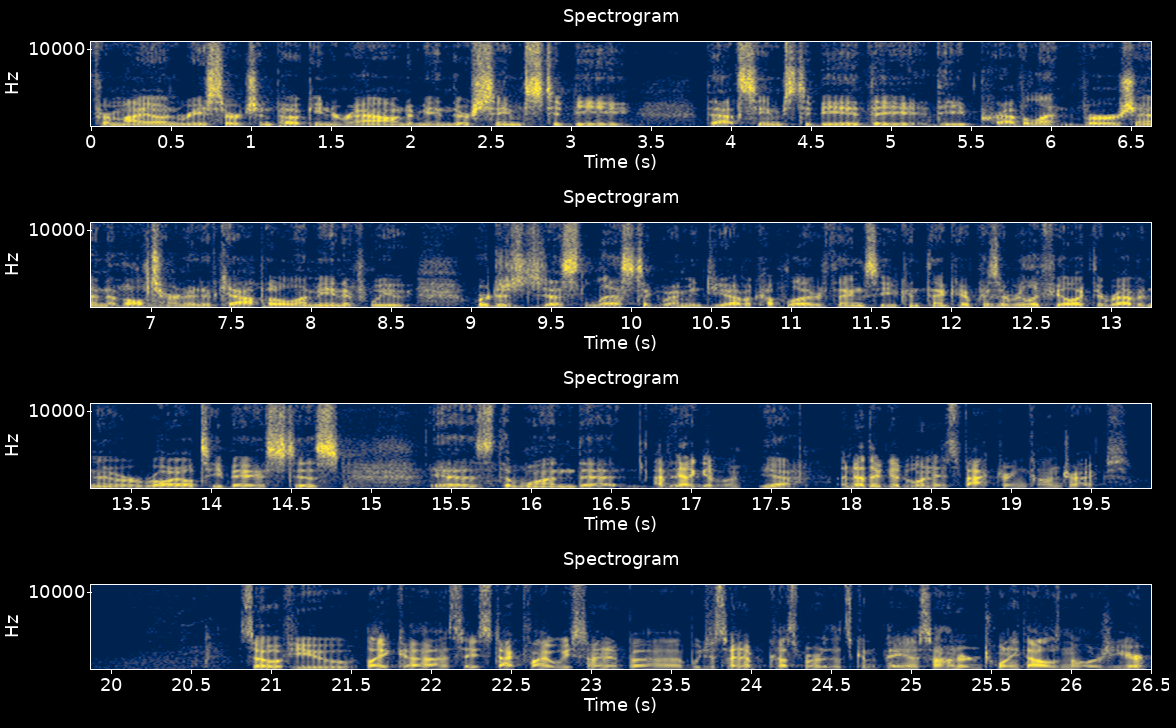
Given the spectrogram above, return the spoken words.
from my own research and poking around. I mean there seems to be that seems to be the the prevalent version of alternative capital. I mean if we were to just list, I mean do you have a couple other things that you can think of? Because I really feel like the revenue or royalty based is is the one that I've that, got a good one. Yeah. Another good one is factoring contracts. So if you like, uh, say Stackify, we sign up a we just sign up a customer that's going to pay us one hundred twenty thousand dollars a year.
